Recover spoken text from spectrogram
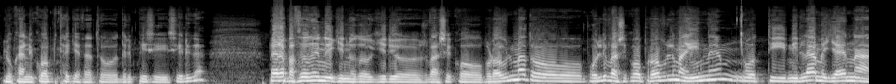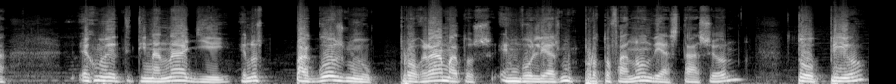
λουκανικόπιτα και θα το τρυπήσει η σύριγγα πέρα από αυτό δεν είναι εκείνο το κύριος βασικό πρόβλημα. Το πολύ βασικό πρόβλημα είναι ότι μιλάμε για ένα έχουμε την ανάγκη ενός παγκόσμιου προγράμματος εμβολιασμού πρωτοφανών διαστάσεων το οποίο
